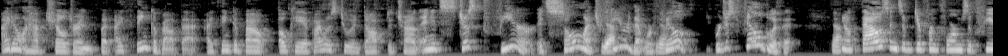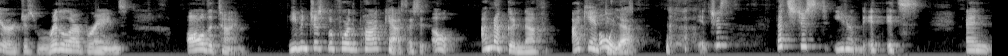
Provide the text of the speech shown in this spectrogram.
I don't have children, but I think about that. I think about, okay, if I was to adopt a child, and it's just fear. It's so much yeah. fear that we're yeah. filled, we're just filled with it. Yeah. You know, thousands of different forms of fear just riddle our brains all the time. Even just before the podcast, I said, Oh, I'm not good enough. I can't oh, do yeah. it's just, that's just, you know, it, it's, and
